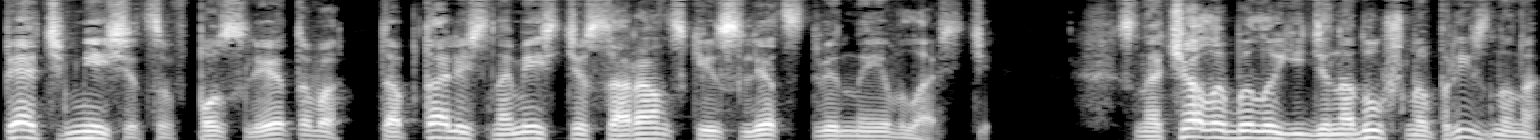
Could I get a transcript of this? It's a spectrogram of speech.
Пять месяцев после этого топтались на месте саранские следственные власти. Сначала было единодушно признано,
